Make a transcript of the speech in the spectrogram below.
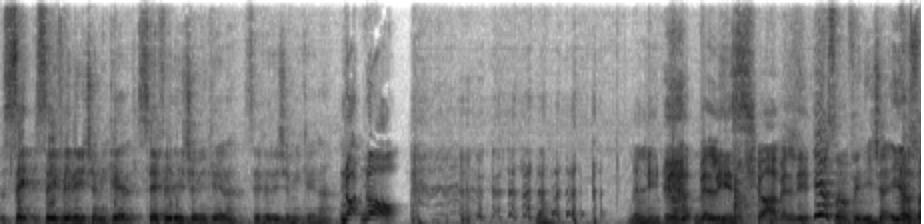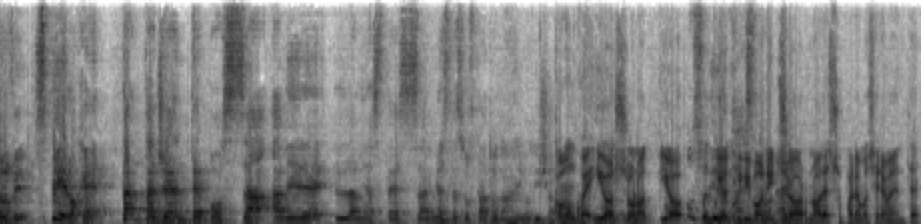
sei, sei felice, Michele? Sei felice, Michele? Sei felice, Michele? No, no. Belli- Bellissima, bellissima. Io sono felice, io sono felice. Spero che tanta gente possa avere la mia stessa, il mio stesso stato d'animo, diciamo. Comunque io sono io, io ti vivo ogni eh. giorno, adesso parliamo seriamente.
